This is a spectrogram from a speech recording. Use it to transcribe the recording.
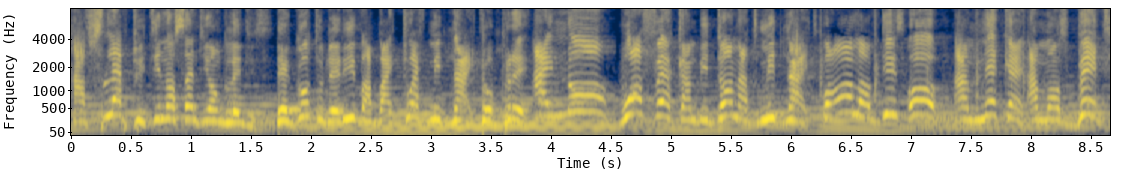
have slept with innocent young ladies. They go to the river by 12 midnight to pray. I know warfare can be done at midnight. But all of this, oh, I'm naked, I must bathe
